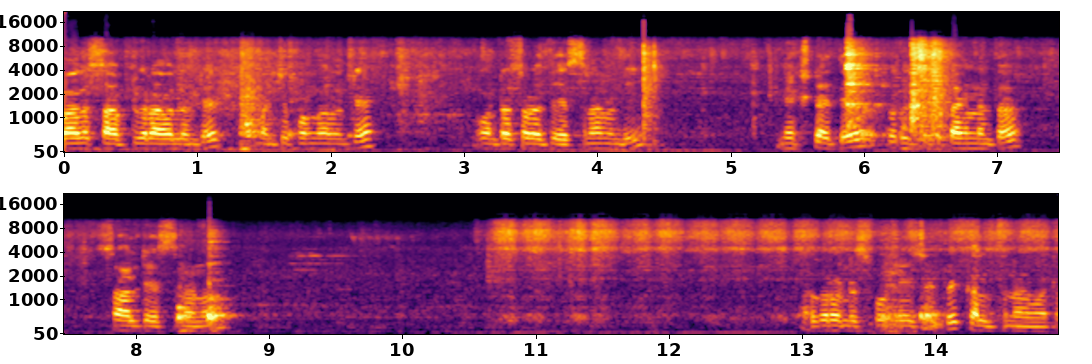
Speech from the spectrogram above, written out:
బాగా సాఫ్ట్గా రావాలంటే మంచి పొంగాలంటే వంట సోడా అయితే వేస్తున్నానండి నెక్స్ట్ అయితే రుచికి తగినంత సాల్ట్ వేస్తున్నాను. ఒక రెండు స్పూన్లు వేసి అయితే కలుపుతున్నాను అనమాట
